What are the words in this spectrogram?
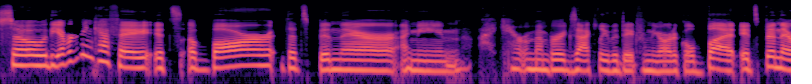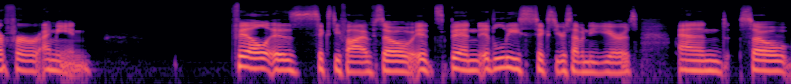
So the Evergreen Cafe, it's a bar that's been there. I mean, I can't remember exactly the date from the article, but it's been there for, I mean, Phil is 65, so it's been at least 60 or 70 years. And so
